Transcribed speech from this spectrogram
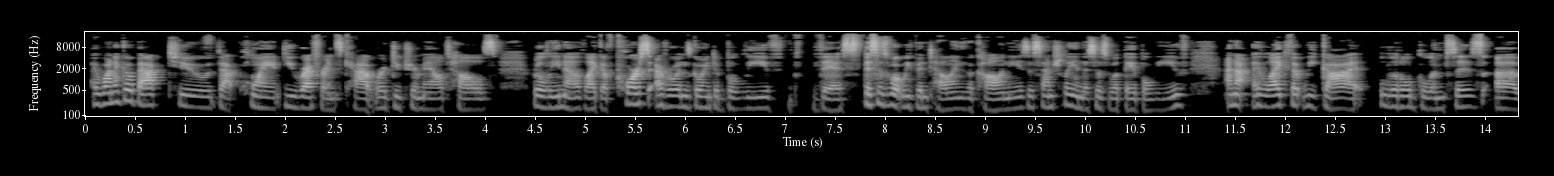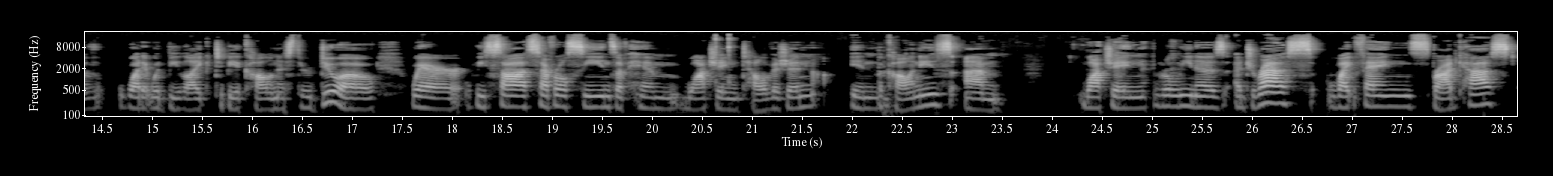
i want to go back to that point you referenced kat where duke Mail tells relena like of course everyone's going to believe this this is what we've been telling the colonies essentially and this is what they believe and i, I like that we got little glimpses of what it would be like to be a colonist through duo where we saw several scenes of him watching television in the colonies um, watching Relena's address, White Fang's broadcast.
